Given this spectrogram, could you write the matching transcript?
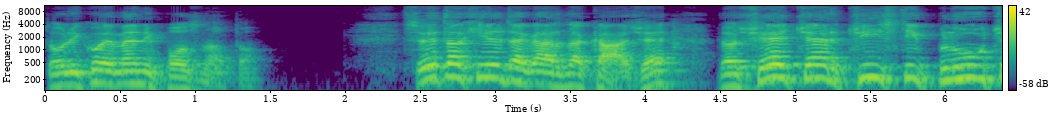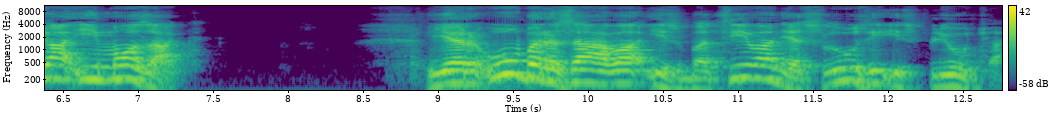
Toliko je meni poznato. Sveta Hildegarda kaže da šećer čisti pluća i mozak jer ubrzava izbacivanje sluzi iz pljuča.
